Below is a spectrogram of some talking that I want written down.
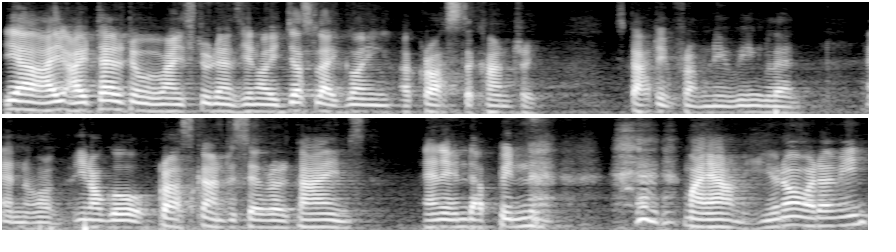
Yeah, I, I tell to my students, you know, it's just like going across the country, starting from New England, and, you know, go cross country several times and end up in Miami. You know what I mean?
